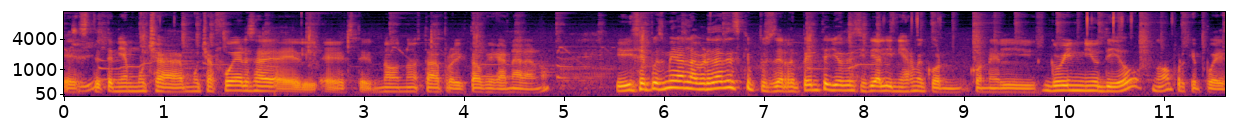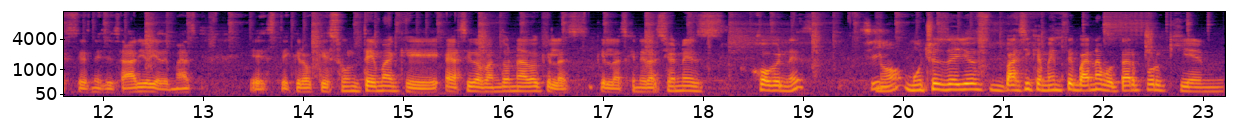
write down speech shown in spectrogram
este, Tenía mucha, mucha fuerza, este, no, no estaba proyectado que ganara, ¿no? Y dice, pues mira, la verdad es que pues de repente yo decidí alinearme con, con, el Green New Deal, ¿no? Porque pues es necesario y además este, creo que es un tema que ha sido abandonado, que las, que las generaciones jóvenes, ¿no? Muchos de ellos básicamente van a votar por quien,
